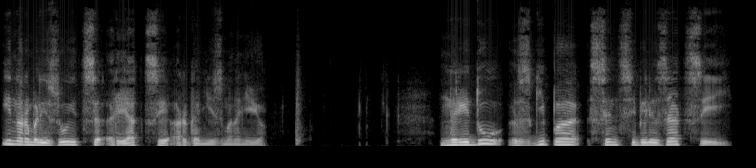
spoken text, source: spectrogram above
и нормализуется реакция организма на нее. Наряду с гипосенсибилизацией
